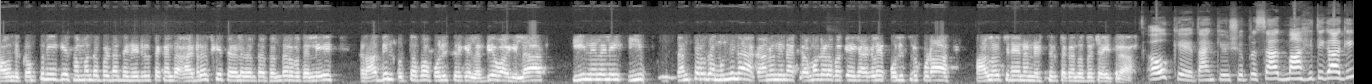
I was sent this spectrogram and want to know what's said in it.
ಆ ಒಂದು ಕಂಪನಿಗೆ ಸಂಬಂಧಪಟ್ಟಂತೆ ನೀಡಿರ್ತಕ್ಕಂಥ ಅಡ್ರೆಸ್ಗೆ ತೆರಳಿದಂತ ಸಂದರ್ಭದಲ್ಲಿ ರಾಬಿನ್ ಉತ್ತಪ್ಪ ಪೊಲೀಸರಿಗೆ ಲಭ್ಯವಾಗಿಲ್ಲ. ಈ ನೆಲೆಯಲ್ಲಿ ಈ ನಂತರದ ಮುಂದಿನ ಕಾನೂನಿನ ಕ್ರಮಗಳ ಬಗ್ಗೆ ಈಗಾಗಲೇ ಪೊಲೀಸರು ಕೂಡ ಆಲೋಚನೆಯನ್ನು ನಡೆಸಿರ್ತಕ್ಕಂಥದ್ದು Chaitra. Okay thank you Shivaprasad ಮಾಹಿತಿಗಾಗಿ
